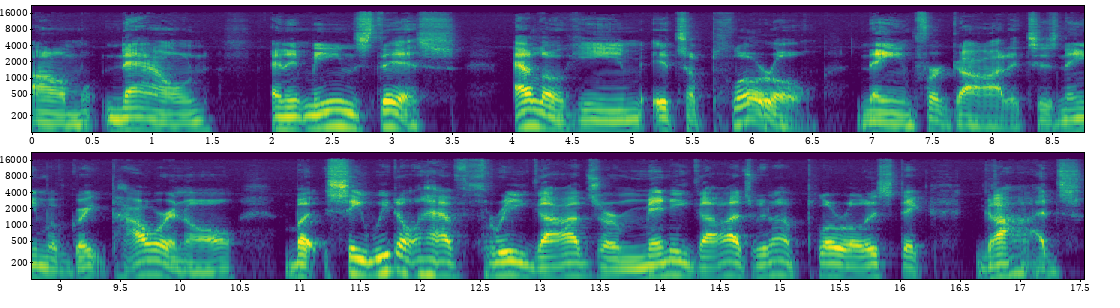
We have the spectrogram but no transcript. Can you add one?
um, noun, and it means this Elohim, it's a plural name for God. It's his name of great power and all. But see, we don't have three gods or many gods. We don't have pluralistic gods.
